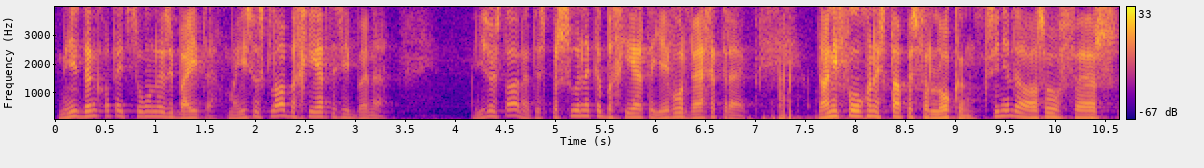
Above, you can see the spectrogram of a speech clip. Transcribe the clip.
Mense dink altyd sonde is buite, maar hierso is klaar begeerte is hier binne. Hierso staan dit, dis persoonlike begeerte, jy word weggetrek. Dan die volgende stap is verlokking. sien julle daarso vers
